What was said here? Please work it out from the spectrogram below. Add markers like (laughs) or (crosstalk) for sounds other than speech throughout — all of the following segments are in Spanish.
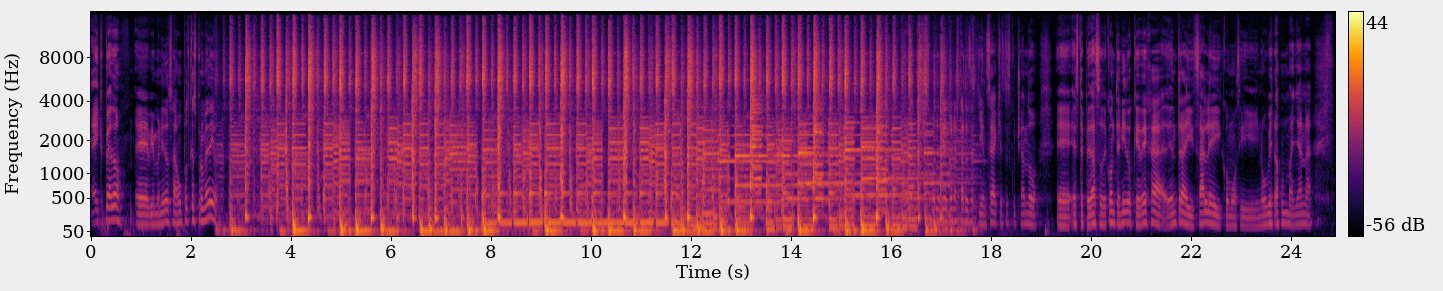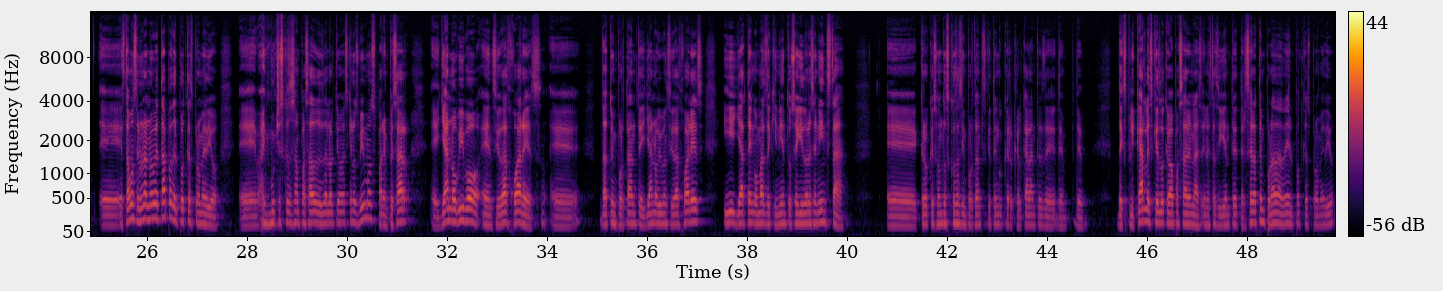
Hey, ¿qué pedo? Eh, bienvenidos a un podcast promedio. Buenas noches, buenos días, buenas tardes a quien sea que esté escuchando eh, este pedazo de contenido que deja, entra y sale y como si no hubiera (laughs) un mañana. Eh, estamos en una nueva etapa del podcast promedio. Eh, hay muchas cosas han pasado desde la última vez que nos vimos. Para empezar, eh, ya no vivo en Ciudad Juárez. Eh, dato importante, ya no vivo en Ciudad Juárez y ya tengo más de 500 seguidores en Insta. Creo que son dos cosas importantes que tengo que recalcar antes de, de- explicarles qué es lo que va a pasar en, las- en esta siguiente tercera temporada del podcast promedio.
